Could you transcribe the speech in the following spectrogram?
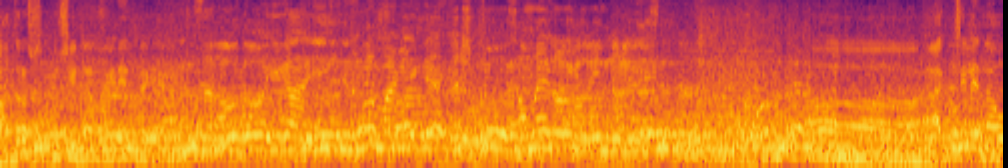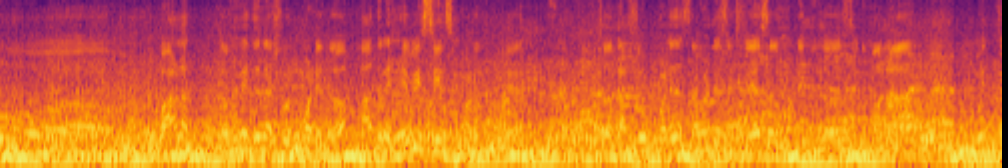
ಅದರಷ್ಟು ಖುಷಿ ನಾನು ಏನು ಬೇಕು ಈಗ ಈ ಸಿನಿಮಾ ಮಾಡಲಿಕ್ಕೆ ಎಷ್ಟು ಸಮಯ ಆ್ಯಕ್ಚುಲಿ ನಾವು ಭಾಳ ಕಮ್ಮಿ ದಿನ ಶೂಟ್ ಮಾಡಿದ್ದು, ಆದರೆ ಹೆವಿ ಸೀನ್ಸ್ ಮಾಡಿದ್ವಿ. ಸೊ ನಾವು ಶೂಟ್ ಮಾಡಿದ್ದೆ ಸೆವೆಂಟಿ ಸಿಕ್ಸ್ ಡೇಸಲ್ಲಿ ಮಾಡಿದ್ದು ಸಿನಿಮಾನ. ವಿತ್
